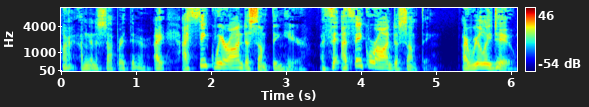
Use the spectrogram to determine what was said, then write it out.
All right, I'm going to stop right there. I, I think we're on to something here. I, th- I think we're on to something. I really do.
